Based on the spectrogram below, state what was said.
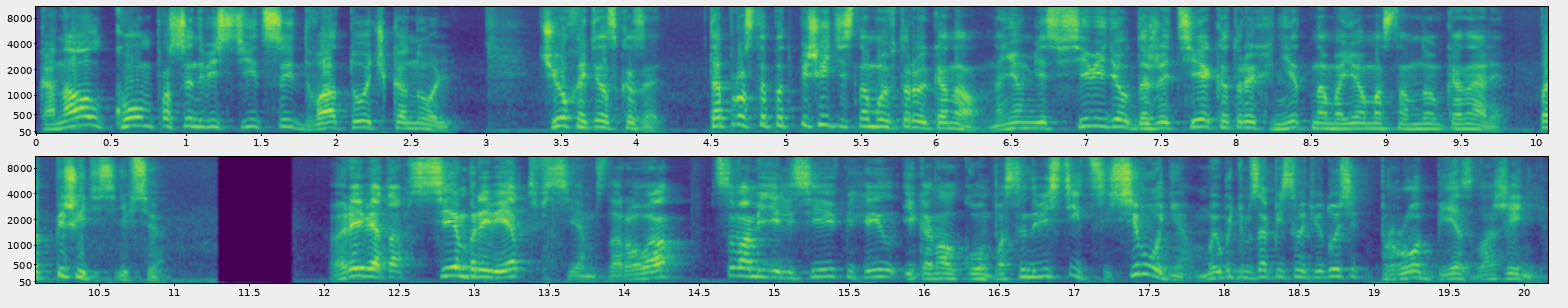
Канал Компас Инвестиций 2.0. Чего хотел сказать? Да просто подпишитесь на мой второй канал. На нем есть все видео, даже те, которых нет на моем основном канале. Подпишитесь и все. Ребята, всем привет, всем здорово. С вами Елисеев Михаил и канал Компас Инвестиций. Сегодня мы будем записывать видосик про безвложение.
